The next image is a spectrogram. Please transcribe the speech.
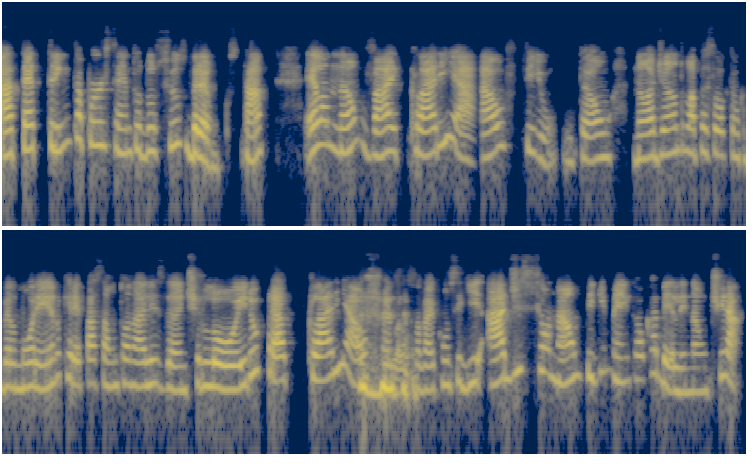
até 30% dos fios brancos, tá? Ela não vai clarear o fio, então não adianta uma pessoa que tem um cabelo moreno querer passar um tonalizante loiro para clarear o fio, ela só vai conseguir adicionar um pigmento ao cabelo e não tirar.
